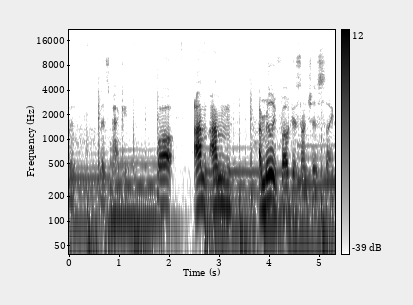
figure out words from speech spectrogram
with Let's Pack It? Well, I'm I'm I'm really focused on just like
